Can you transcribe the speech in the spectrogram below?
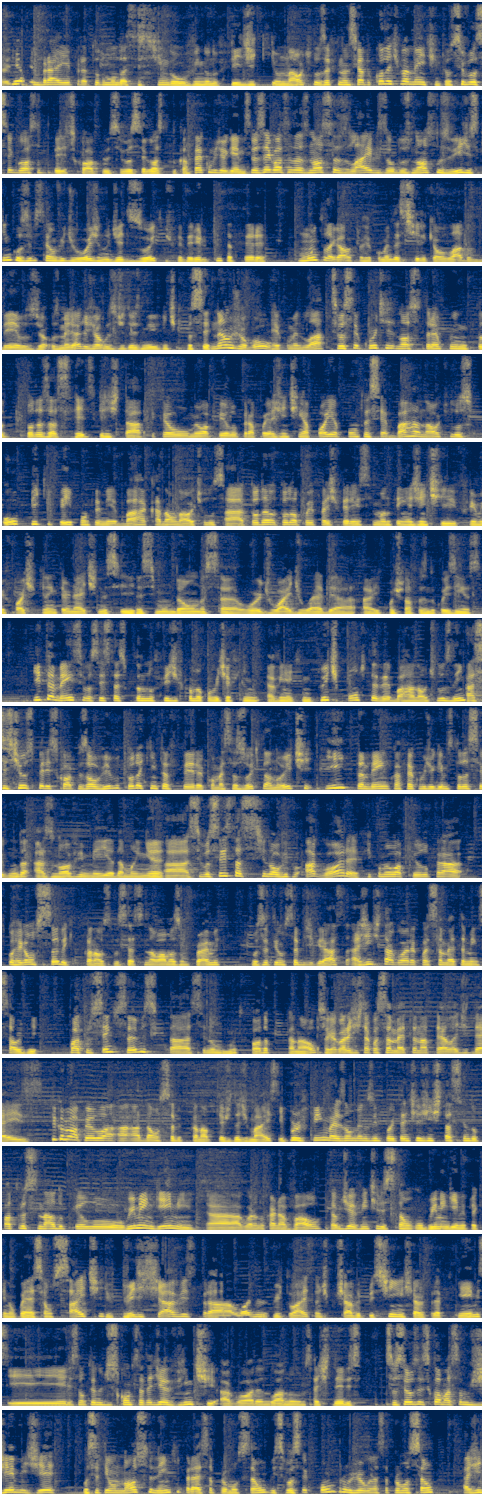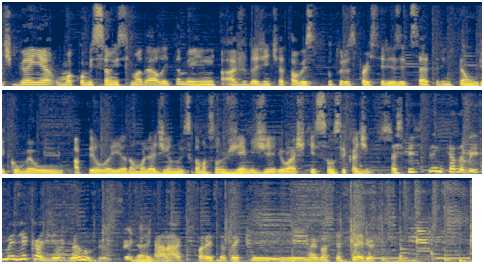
Queria, lembrar aí pra todo mundo assistindo ou ouvindo no feed que o Nautilus é financiado coletivamente. Então, se você gosta do Periscópio, se você gosta do Café com Videogame, se você gosta das nossas lives ou dos nossos vídeos, que inclusive tem um vídeo hoje, no dia 18 de fevereiro, quinta-feira, muito legal que eu recomendo assistir, que é o lado B, os, os melhores jogos de 2020 que você não jogou, recomendo lá. Se você curte nosso trampo em to- todas as redes que a gente tá, fica o meu apelo pra apoiar a gente em apoia.se barra Nautilus ou picpay.me barra canal Nautilus. Todo, todo apoio faz diferença e mantém a gente firme e forte aqui na internet, nesse, nesse mundão, nessa World Wide Web a, a, e continuar fazendo coisinhas. E também, se você está escutando no feed, fica o meu convite aqui, a vir aqui em twitch.tv barra Nautilus Link. Assistir os periscópios ao vivo toda quinta-feira, começa às 8 da noite. E também o Café com Videogames toda segunda, às 9 e meia da manhã. Ah, se você está assistindo ao vivo agora, fica o meu apelo para escorregar um sub aqui pro canal. Se você assinar o Amazon Prime, você tem um sub de graça. A gente tá agora com essa meta mensal de 400 subs, que tá sendo muito foda pro canal. Só que agora a gente tá com essa meta na tela de 10. Fica o meu apelo a, a dar um sub pro canal, porque ajuda demais. E por fim, mas não menos importante, a gente tá sendo patrocinado pelo Greenman Gaming, ah, agora no carnaval. Até o dia 20 eles estão. O Greenman Gaming, pra quem não conhece, é um site que vende chaves pra lojas virtuais, então tipo chave pro Steam, chave pro Epic Games. E eles estão tendo descontos até dia 20 agora lá no site deles. Se você usa exclamação GMG, você tem o nosso link pra essa promoção. E se você compra um jogo nessa promoção, a gente ganha uma comissão em cima dela e também ajuda a gente a talvez futuras parcerias, etc. Então fica o meu apelo aí a dar uma olhadinha no exclamação GMG. Eu acho que esses são os recadinhos. Acho que a gente tem cada vez mais recadinhos, né, Lucas? Verdade. Caraca, parece até que o negócio é sério aqui.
